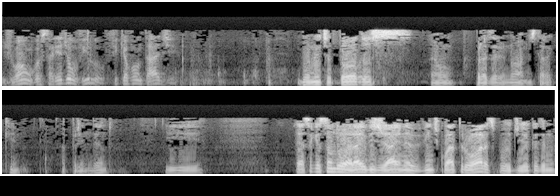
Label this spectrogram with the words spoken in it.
João, gostaria de ouvi-lo. Fique à vontade. Boa noite a todos. É um prazer enorme estar aqui aprendendo. E essa questão do orar e vigiar, né, 24 horas por dia, quer dizer,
